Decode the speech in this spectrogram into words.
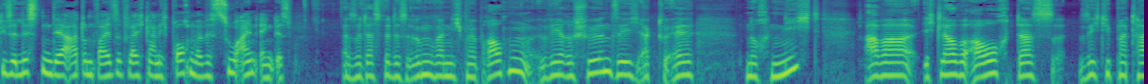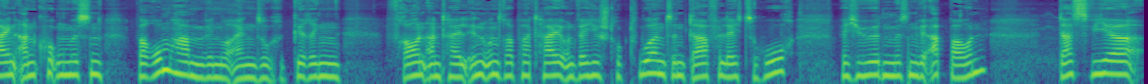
diese Listen der Art und Weise vielleicht gar nicht brauchen, weil es zu einengt ist. Also, dass wir das irgendwann nicht mehr brauchen, wäre schön, sehe ich aktuell noch nicht. Aber ich glaube auch, dass sich die Parteien angucken müssen, warum haben wir nur einen so geringen Frauenanteil in unserer Partei und welche Strukturen sind da vielleicht zu hoch, welche Hürden müssen wir abbauen, dass wir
